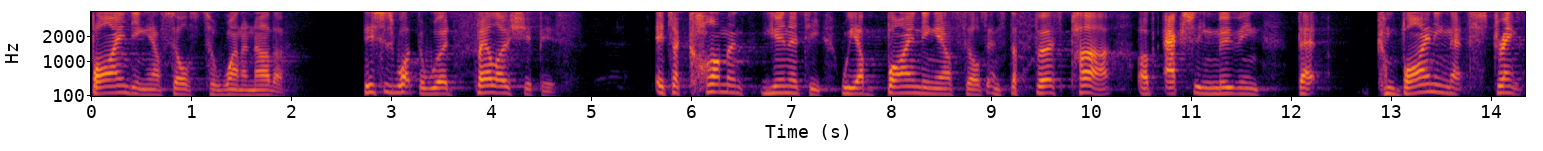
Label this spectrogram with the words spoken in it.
binding ourselves to one another. This is what the word fellowship is. It's a common unity. We are binding ourselves. And it's the first part of actually moving that, combining that strength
